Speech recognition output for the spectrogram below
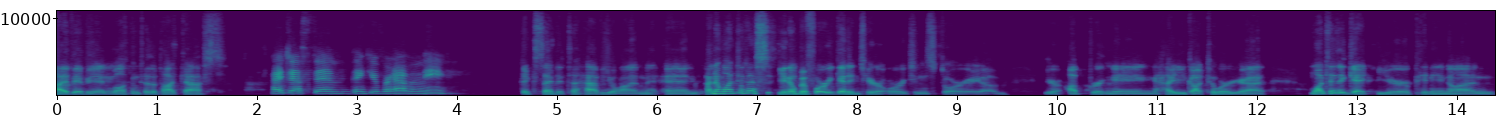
Hi, Vivian. Welcome to the podcast. Hi, Justin. Thank you for having me. Excited to have you on and kind of wanted us, you know, before we get into your origin story of your upbringing, how you got to where you're at, wanted to get your opinion on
